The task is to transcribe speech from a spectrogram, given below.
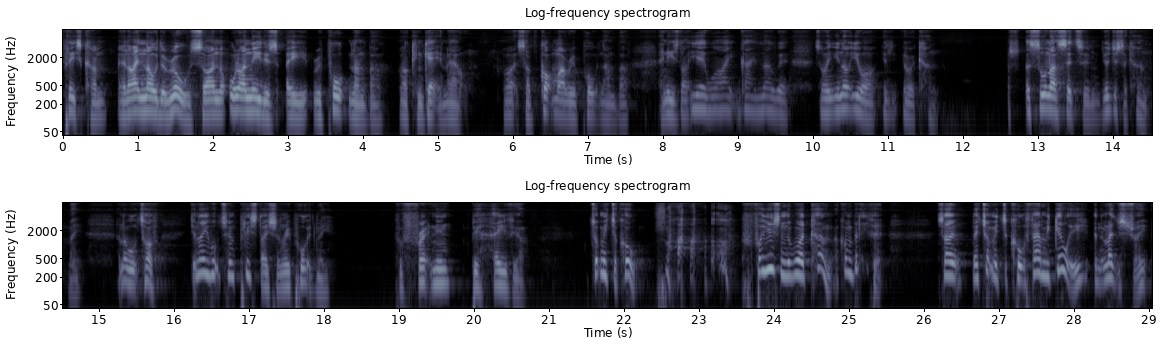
please come. And I know the rules. So I know, all I need is a report number. I can get him out. Right. So I've got my report number. And he's like, yeah, well, I ain't going nowhere. So you know what you are? You're a cunt. As soon as I said to him, you're just a cunt, mate. And I walked off. Do you know he walked to a police station and reported me for threatening behaviour? Took me to court for using the word cunt. I couldn't believe it. So they took me to court, found me guilty at the magistrate.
